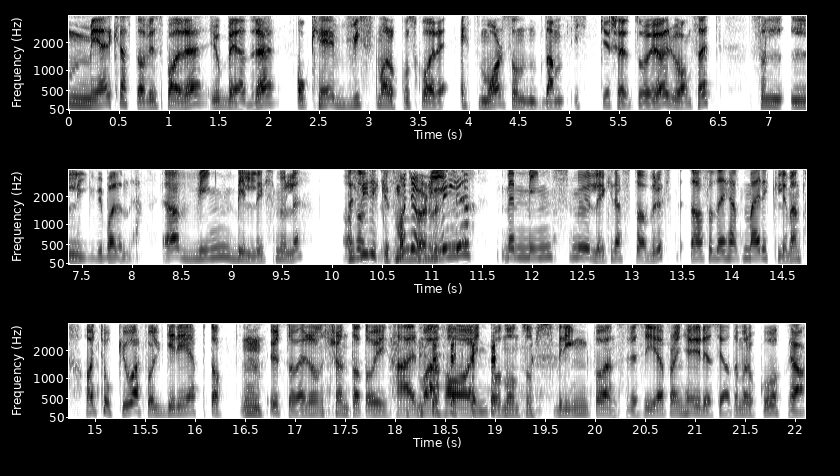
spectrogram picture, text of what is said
mer krefter vi sparer, jo bedre. Ok, Hvis Marokko skårer ett mål, som de ikke ser ut til å gjøre uansett, så ligger vi bare ned. Ja, Vinn billigst mulig. Altså, Det virker som han gjør det med vilje. Med minst mulig krefter brukt. Altså, det er helt merkelig, men han tok jo i hvert fall grep da Mm. utover. Han skjønte at oi, her må jeg ha inn på noen som springer på venstre side, for den høyresida til Marokko, Ja.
